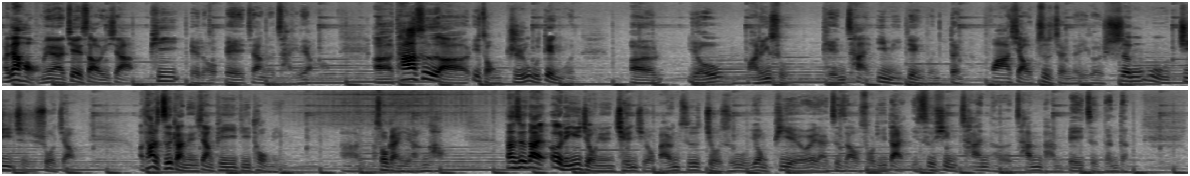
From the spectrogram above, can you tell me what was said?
大家好，我们来介绍一下 PLA 这样的材料啊，它是啊一种植物淀粉，呃，由马铃薯、甜菜、玉米淀粉等发酵制成的一个生物基质塑胶啊，它的质感很像 PET 透明啊，手感也很好。但是在二零一九年，全球百分之九十五用 PLA 来制造手提袋、一次性餐盒、餐盘、杯子等等。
